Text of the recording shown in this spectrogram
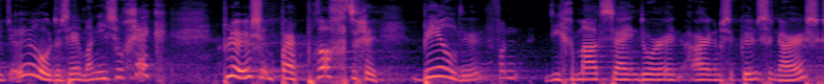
10.000 euro, dat is helemaal niet zo gek. Plus een paar prachtige beelden van die gemaakt zijn door Arnhemse kunstenaars,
